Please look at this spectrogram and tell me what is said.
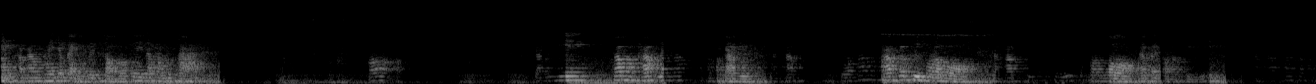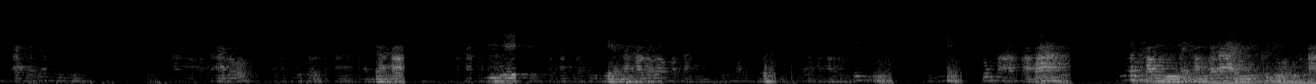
ภัยประกันภัยจะแบ่งเป็นสองประเภทนะครับลูกค้า ก็ จะ มีข้อบังคับและข้อสมัครใจนะครับ ตัวข้อบังคับก็คือพรบนะครับที่ต้องซื้อพรบและไปต่อสีนะครับข้อสมัครใจก็จะมีประกันรถประกันรถยนต์ประกันภัยนะครับ ประกัน EA ประกันอุบัติเหตุนะครับ แล้วก็ประกันคุ้มครองเงินสินเชื่อนะครับ ซึ่งตรงนี้ลูกค้าสามารถเลือกทำหรือไม่ทำก็ได้นนี้ขึ้นอยู่กับลูกค้า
